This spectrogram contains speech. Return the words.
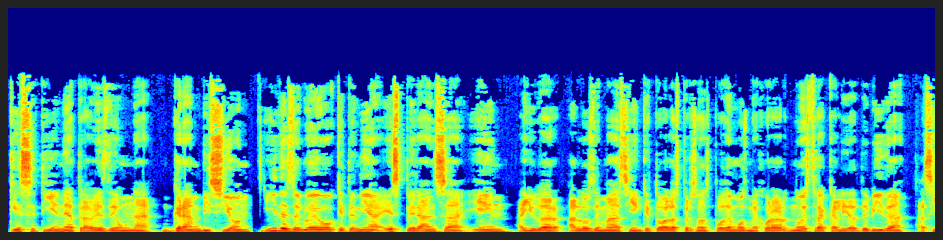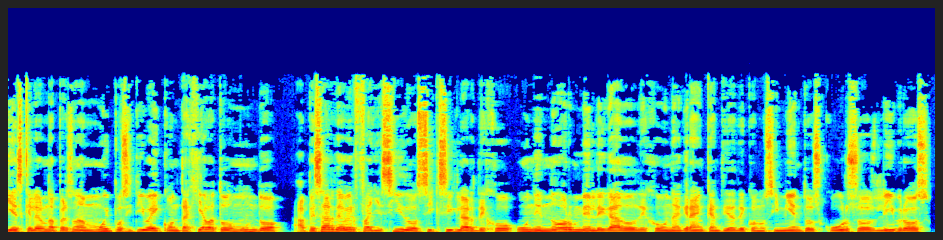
que se tiene a través de una gran visión y desde luego que tenía esperanza en ayudar a los demás y en que todas las personas podemos mejorar nuestra calidad de vida. Así es que él era una persona muy positiva y contagiaba a todo mundo. A pesar de haber fallecido, Zig Ziglar dejó un enorme legado, dejó una gran cantidad de conocimientos, cursos, libros.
